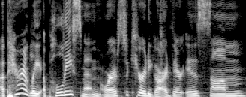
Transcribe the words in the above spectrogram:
Apparently, a policeman or a security guard, there is some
